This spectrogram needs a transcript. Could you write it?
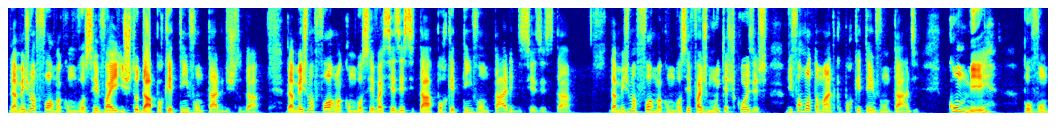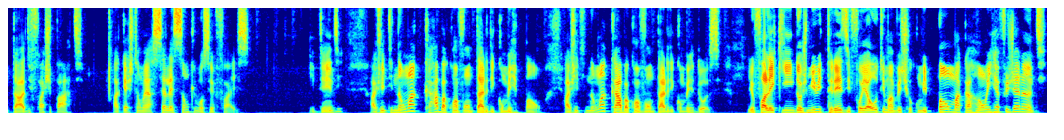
da mesma forma como você vai estudar porque tem vontade de estudar, da mesma forma como você vai se exercitar porque tem vontade de se exercitar, da mesma forma como você faz muitas coisas de forma automática porque tem vontade, comer por vontade faz parte. A questão é a seleção que você faz. Entende? A gente não acaba com a vontade de comer pão. A gente não acaba com a vontade de comer doce. Eu falei que em 2013 foi a última vez que eu comi pão, macarrão e refrigerante.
